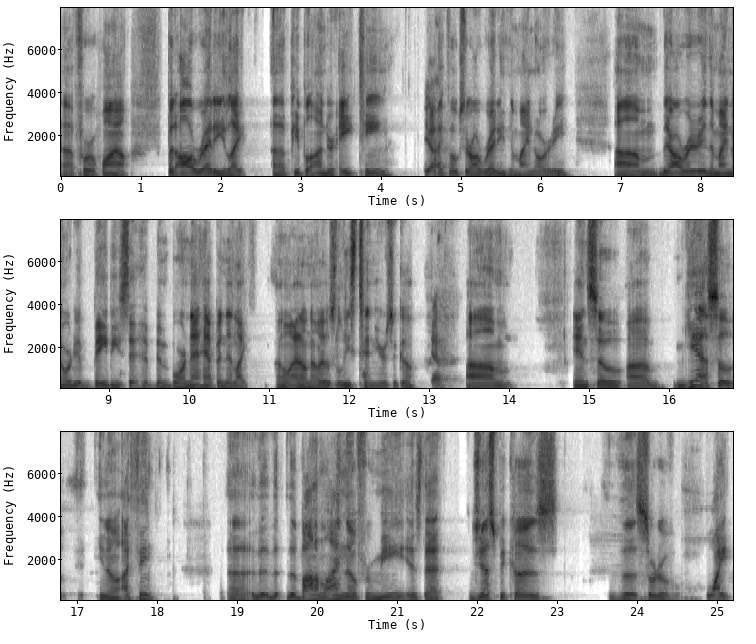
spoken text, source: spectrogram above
uh, for a while, but already, like uh, people under 18, yeah. white folks are already the minority. Um, they're already the minority of babies that have been born. That happened in like, oh, I don't know, it was at least 10 years ago. Yeah. Um, and so, um, yeah, so, you know, I think uh, the, the, the bottom line, though, for me is that just because the sort of white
